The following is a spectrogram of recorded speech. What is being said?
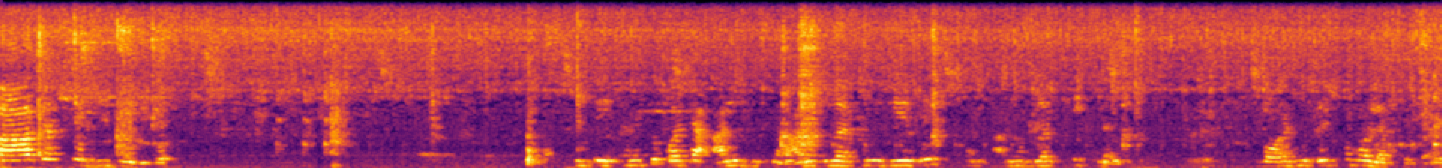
মাছ আর সবজি দিয়ে দিব। কিন্তু এখানে তো কয়টা আলু দিচ্ছিলাম আলুগুলো এখনই দিয়ে দিই আলুগুলো ঠিক নাই। বয়স হতে সময় লাগতে পারে।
